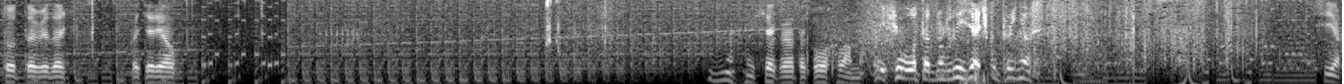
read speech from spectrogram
Кто-то, видать, потерял. Ну, и всякого такого хлама. Еще вот одну железячку принес. Сер.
